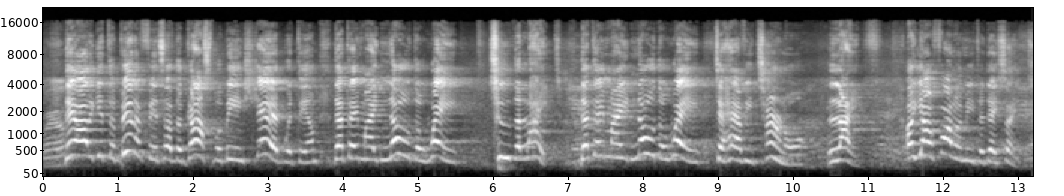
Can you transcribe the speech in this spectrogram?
Well, they ought to get the benefits of the gospel being shared with them that they might know the way to the light, that they might know the way to have eternal life. Are y'all following me today, saints?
